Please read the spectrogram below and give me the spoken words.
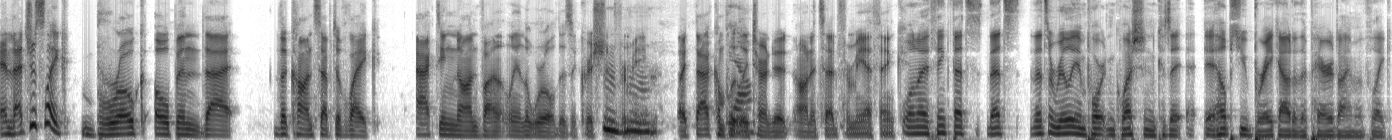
And that just like broke open that the concept of like acting non-violently in the world as a Christian for me. Mhm. Like that completely Yeah. turned it on its head for me, I think. Well, and I think that's that's that's a really important question because it it helps you break out of the paradigm of like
